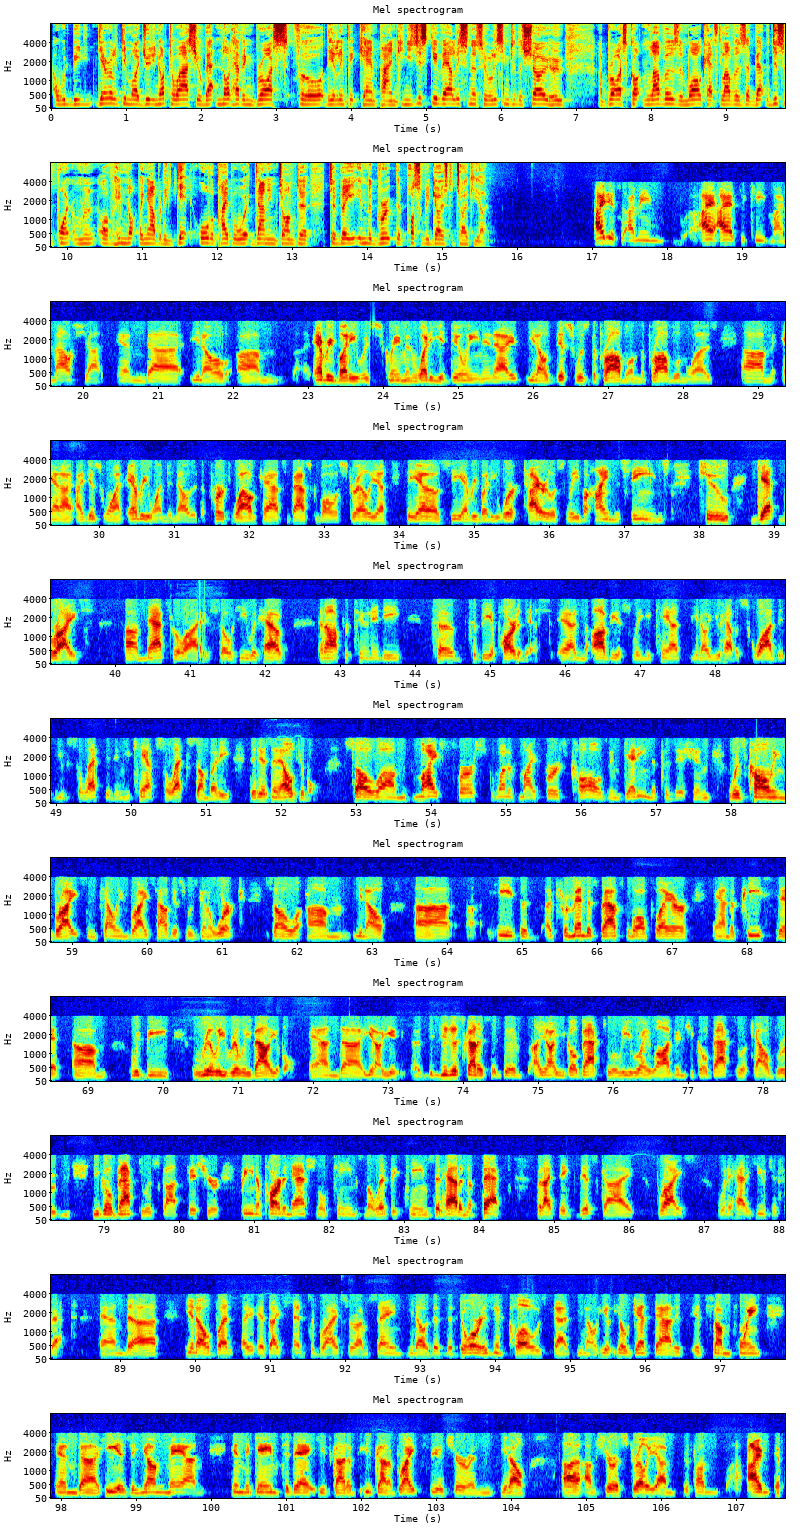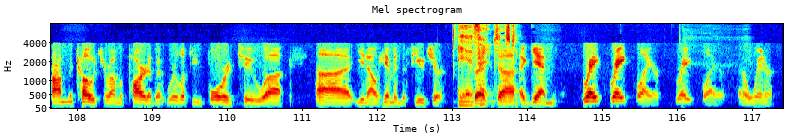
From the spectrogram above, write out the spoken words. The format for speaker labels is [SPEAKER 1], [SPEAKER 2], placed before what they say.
[SPEAKER 1] I would be derelict in my duty not to ask you about not having Bryce for the Olympic campaign. Can you just give our listeners who are listening to the show, who are Bryce Cotton lovers and Wildcats lovers, about the disappointment of him not being able to get all the paperwork done in time to, to be in the group that possibly goes to Tokyo?
[SPEAKER 2] I just, I mean, I, I had to keep my mouth shut, and uh, you know, um, everybody was screaming, "What are you doing?" And I, you know, this was the problem. The problem was um, and I, I, just want everyone to know that the Perth Wildcats, Basketball Australia, the AOC, everybody worked tirelessly behind the scenes to get Bryce um, naturalized so he would have an opportunity to to be a part of this. And obviously, you can't, you know, you have a squad that you've selected, and you can't select somebody that isn't eligible. So um, my first, one of my first calls in getting the position was calling Bryce and telling Bryce how this was going to work. So um, you know, uh, he's a, a, tremendous basketball player and a piece that um, would be really, really valuable. And uh, you know, you uh, you just got to uh, you know you go back to a Leroy Loggins, you go back to a Cal Bruton, you go back to a Scott Fisher being a part of national teams and Olympic teams that had an effect. But I think this guy, Bryce, would have had a huge effect. And, uh, you know, but as I said to Bryce, or I'm saying, you know, that the door isn't closed, that, you know, he'll, he'll get that at, at some. And uh, he is a young man in the game today. He's got a, he's got a bright future and, you know, uh, I'm sure Australia. I'm, if I'm, I'm, if I'm the coach or I'm a part of it, we're looking forward to, uh, uh, you know, him in the future.
[SPEAKER 1] Yeah,
[SPEAKER 2] but uh, again, great, great player, great player, and a winner.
